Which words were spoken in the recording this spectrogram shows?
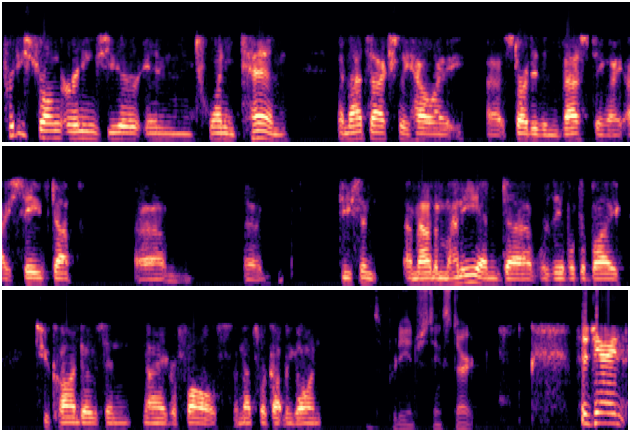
pretty strong earnings year in 2010. And that's actually how I uh, started investing. I, I saved up um, a decent amount of money and uh, was able to buy two condos in Niagara Falls. And that's what got me going. It's a pretty interesting start. So, Jared,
